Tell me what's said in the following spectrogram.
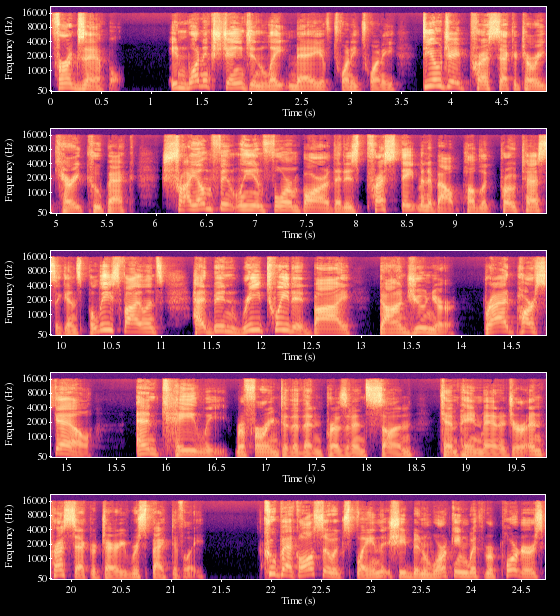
For example, in one exchange in late May of 2020, DOJ Press Secretary Kerry Kupec triumphantly informed Barr that his press statement about public protests against police violence had been retweeted by Don Jr., Brad Parscale, and Kayleigh, referring to the then president's son, campaign manager, and press secretary, respectively. Kupec also explained that she'd been working with reporters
